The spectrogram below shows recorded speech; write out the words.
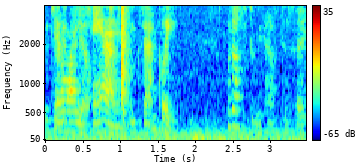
it's Get a good while you sale. can. Exactly. What else do we have to say?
